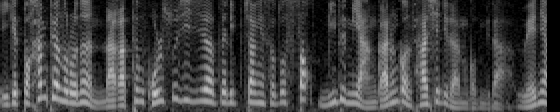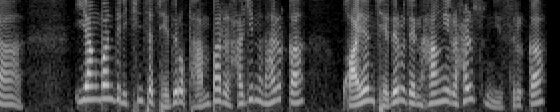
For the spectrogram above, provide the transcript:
이게 또 한편으로는 나 같은 골수 지지자들 입장에서도 썩 믿음이 안 가는 건 사실이라는 겁니다. 왜냐? 이 양반들이 진짜 제대로 반발을 하기는 할까? 과연 제대로 된 항의를 할 수는 있을까?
